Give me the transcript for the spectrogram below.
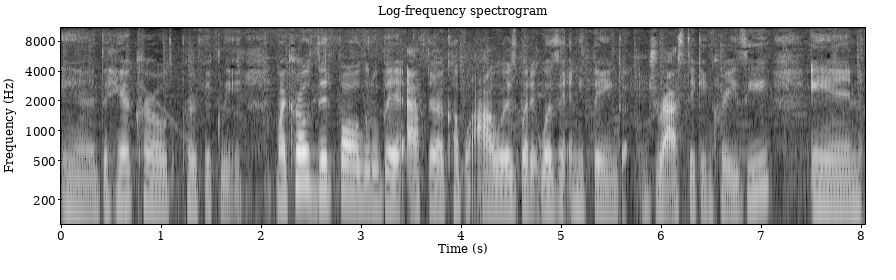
and the hair curled perfectly. My curls did fall a little bit after a couple hours, but it wasn't anything drastic and crazy. And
